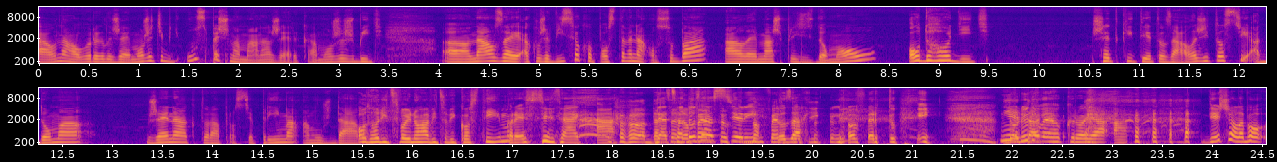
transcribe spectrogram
a ona hovorila, že môžete byť úspešná manažérka, môžeš byť uh, naozaj akože vysoko postavená osoba, ale máš prísť domov, odhodiť všetky tieto záležitosti a doma žena, ktorá proste príjma a muž dáva. Odhodiť svoj nohavicový kostým. Presne tak. A dať, sa do, do zastery, do, za, do fertuchy, Nie do ľudového tak. kroja. A, vieš lebo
